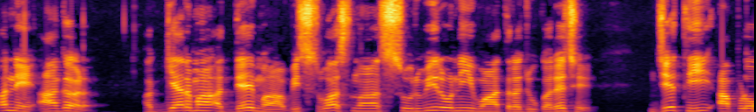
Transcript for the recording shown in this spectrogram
અને આગળ અગિયારમા અધ્યાયમાં વિશ્વાસના સુરવીરોની વાત રજૂ કરે છે, જેથી આપણો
